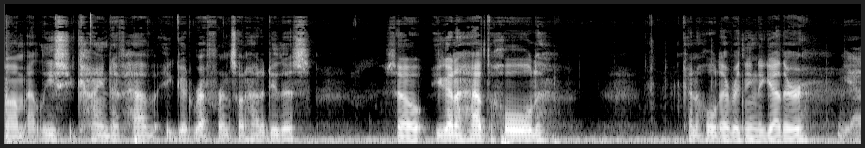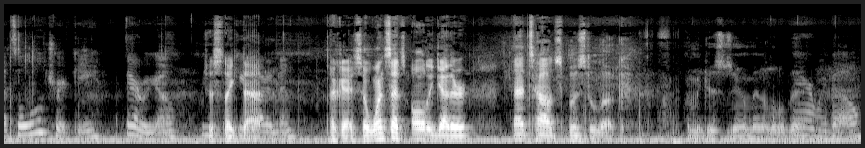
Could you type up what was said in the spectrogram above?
um, at least you kind of have a good reference on how to do this. So you're gonna have to hold, kind of hold everything together. Yeah, it's a little tricky. There we go. Just like that. Okay, so once that's all together, that's how it's supposed to look. Let me just zoom in a little bit. There we go.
